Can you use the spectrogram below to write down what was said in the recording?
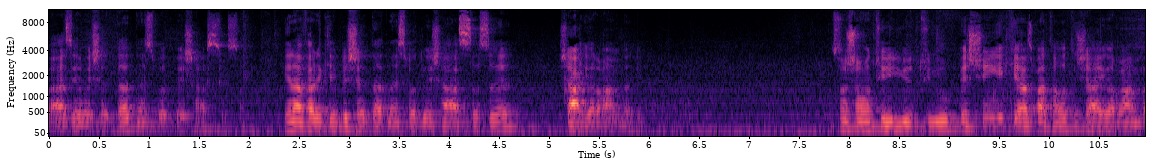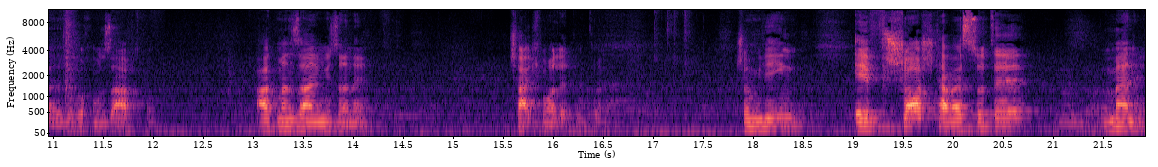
بعضی به شدت نسبت بهش حساسن. یه نفری که به شدت نسبت بهش حساسه شهریار قنبری مثلا شما توی یوتیوب بشین یکی از قطعات شهریار قنبری رو بخون ضبط کن. حتما زنگ می‌زنه. چکمالت می‌کنه. چون میگه این افشاش توسط منه.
